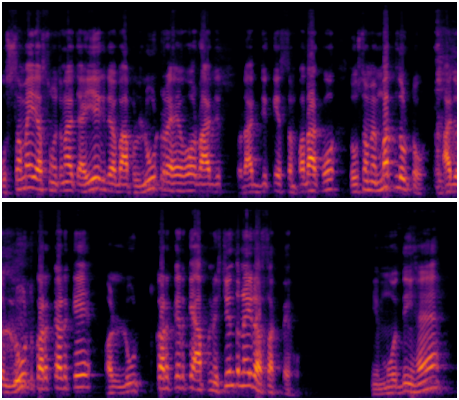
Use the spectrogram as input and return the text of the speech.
उस समय यह सोचना चाहिए कि जब आप लूट रहे हो राज्य राज्य के संपदा को तो उस समय मत लूटो। आज लूट कर, करके और लूट कर, करके आप निश्चिंत नहीं रह सकते हो। ये मोदी है,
